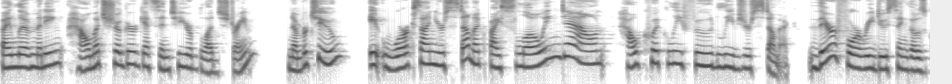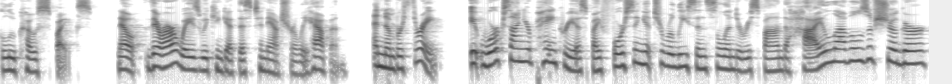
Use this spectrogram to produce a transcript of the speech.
by limiting how much sugar gets into your bloodstream. Number two, it works on your stomach by slowing down how quickly food leaves your stomach, therefore reducing those glucose spikes. Now, there are ways we can get this to naturally happen. And number three, it works on your pancreas by forcing it to release insulin to respond to high levels of sugar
